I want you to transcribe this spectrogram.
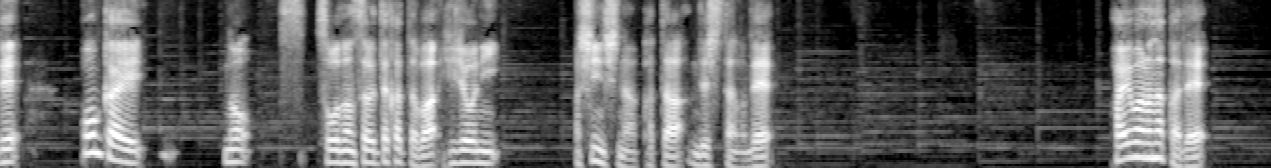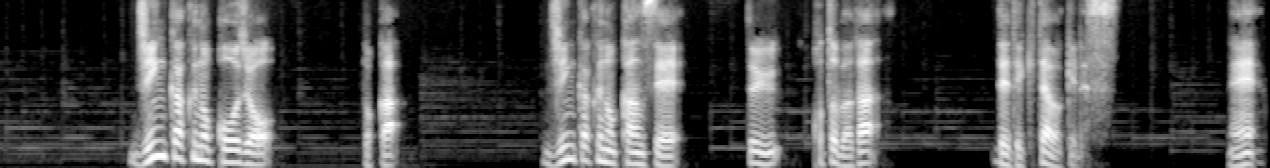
で、今回の相談された方は非常に真摯な方でしたので、会話の中で人格の向上とか人格の完成という言葉が出てきたわけです。ね。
